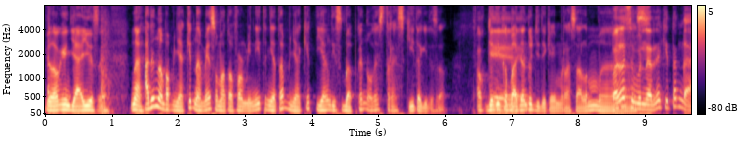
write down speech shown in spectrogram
Gila makin jayus ya. Nah, ada nama penyakit namanya somatoform ini ternyata penyakit yang disebabkan oleh stres kita gitu, Sal. Oke. Jadi ke badan tuh jadi kayak merasa lemah. Padahal sebenarnya kita nggak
